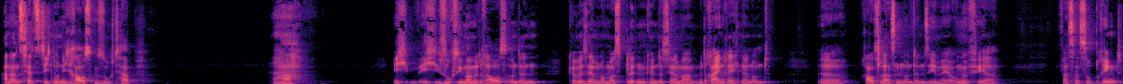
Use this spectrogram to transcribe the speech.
anderen Sets, die ich noch nicht rausgesucht habe, ja, ich, ich suche sie mal mit raus und dann können wir es ja nochmal splitten, können das ja mal mit reinrechnen und äh, rauslassen und dann sehen wir ja ungefähr, was das so bringt.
